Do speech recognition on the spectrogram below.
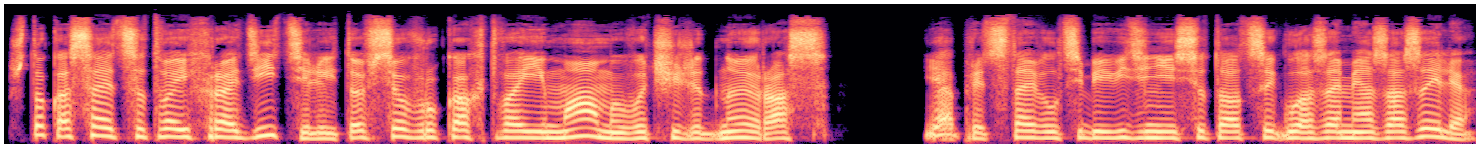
Что касается твоих родителей, то все в руках твоей мамы в очередной раз. Я представил тебе видение ситуации глазами Азазеля,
